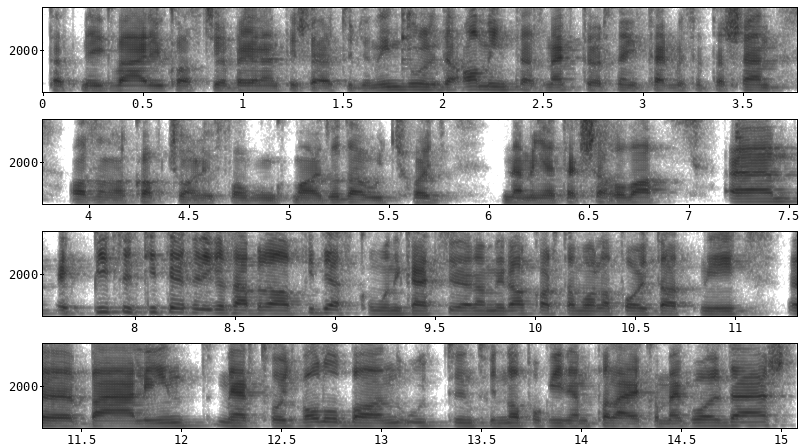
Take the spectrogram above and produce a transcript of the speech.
tehát még várjuk azt, hogy a bejelentés el tudjon indulni, de amint ez megtörténik, természetesen azonnal kapcsolni fogunk majd oda, úgyhogy nem menjetek sehova. Egy picit kitértél igazából a Fidesz kommunikációra, amire akartam volna folytatni Bálint, mert hogy valóban úgy tűnt, hogy napokig nem találják a megoldást,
